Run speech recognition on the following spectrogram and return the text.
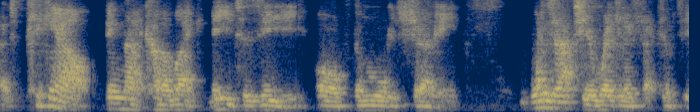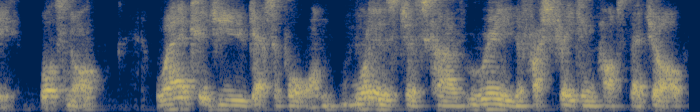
And picking out in that kind of like A to Z of the mortgage journey, what is actually a regulated activity? What's not? where could you get support on? What is just kind of really the frustrating parts of their job?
